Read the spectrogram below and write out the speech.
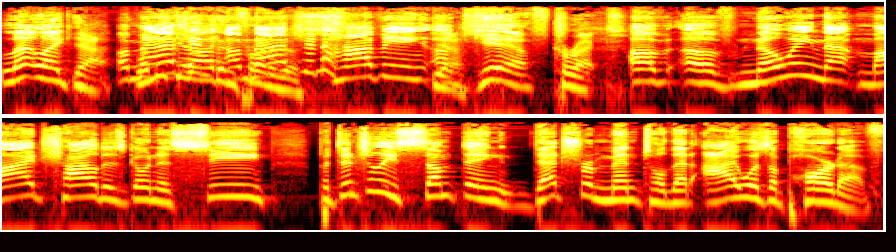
Let like Yeah. Let me get imagine out in front of imagine having Yes. a gift Correct. of of knowing that my child is going to see potentially something detrimental that I was a part of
